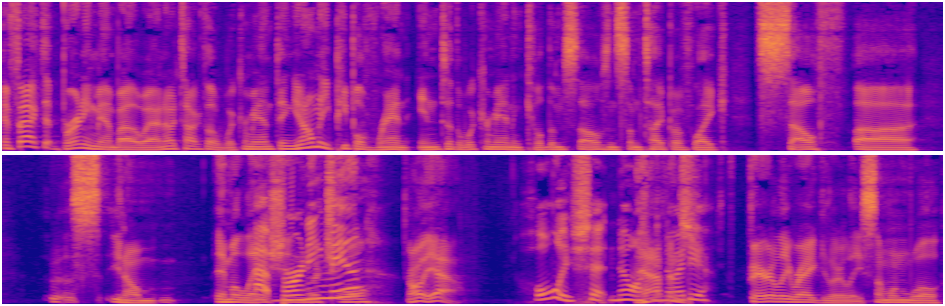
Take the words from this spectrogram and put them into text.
In fact, at Burning Man, by the way, I know I talked about the Wicker Man thing. You know how many people ran into the Wicker Man and killed themselves in some type of like self, uh, you know, immolation Burning ritual? Man? Oh yeah, holy shit no i had no idea fairly regularly. Someone will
